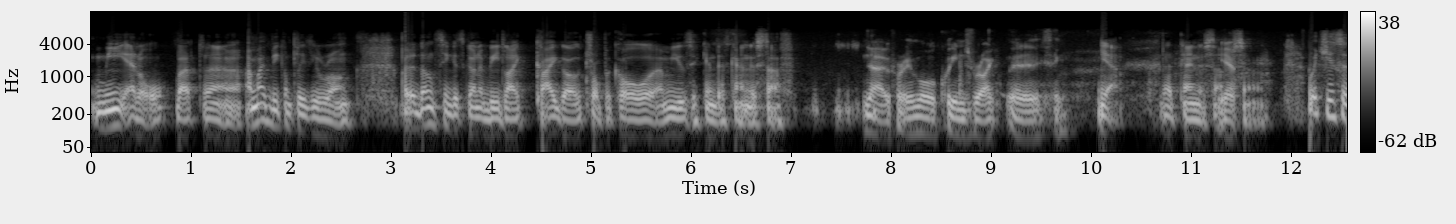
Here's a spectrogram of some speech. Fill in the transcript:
me at all, but uh, I might be completely wrong. But I don't think it's going to be like Kygo tropical uh, music and that kind of stuff. no, probably more Queensrÿche than anything. Yeah, that kind of stuff. Yeah. So, which is uh,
